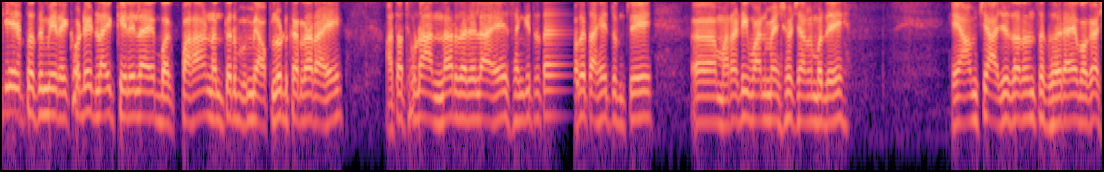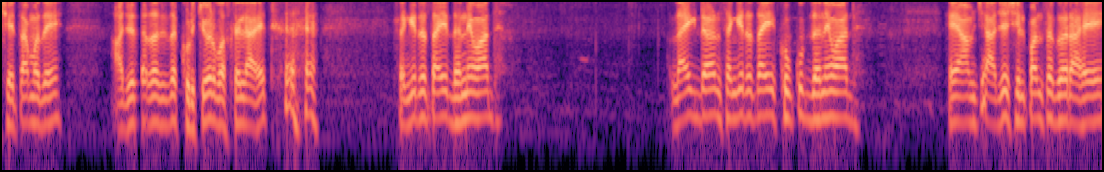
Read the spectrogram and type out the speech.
की आता तुम्ही रेकॉर्डेड लाईव्ह केलेलं आहे. बघ पहा नंतर मी अपलोड करणार आहे. आता थोडा अंधार झालेला आहे. संगीत स्वागत आहे तुमचे मराठी वन मॅन शो चॅनलमध्ये हे आमच्या आजेदादांचं घर आहे बघा शेतामध्ये. अजयदादा तिथं खुर्चीवर बसलेले आहेत. संगीताताई धन्यवाद. लाईक डन संगीताताई खूप खूप धन्यवाद. हे आमच्या अजय शिल्पांचं घर आहे.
